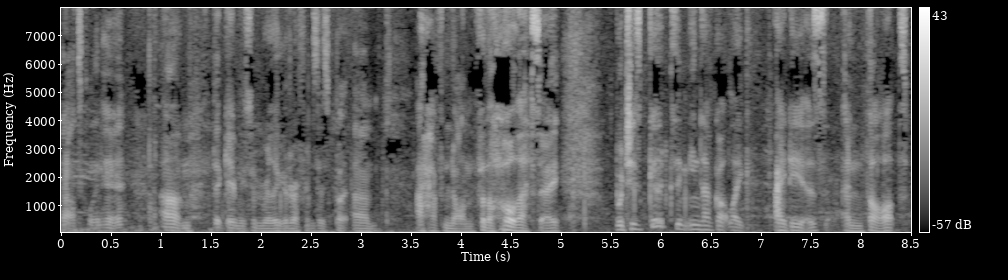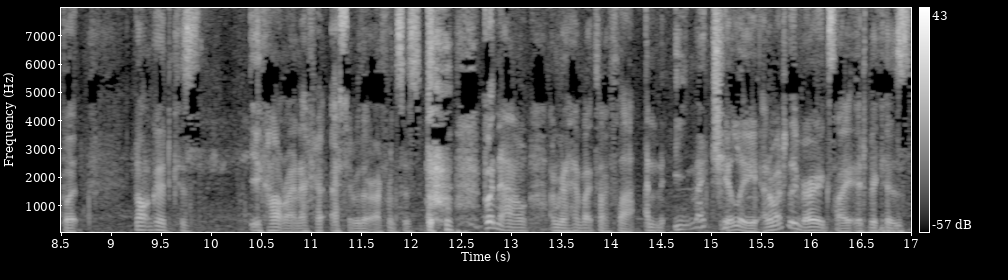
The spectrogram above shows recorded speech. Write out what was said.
an article in here um, that gave me some really good references, but um, I have none for the whole essay, which is good because it means I've got like ideas and thoughts, but not good because You can't write an essay without references. but now I'm gonna head back to my flat and eat my chili. And I'm actually very excited because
